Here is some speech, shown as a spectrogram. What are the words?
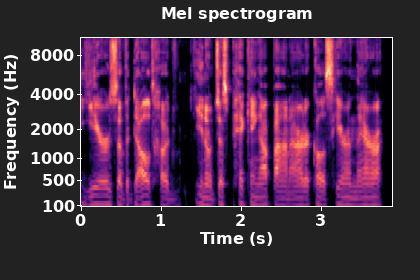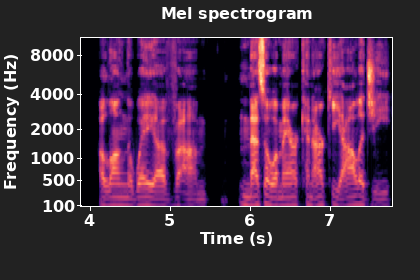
years of adulthood, you know, just picking up on articles here and there along the way of um, Mesoamerican archaeology,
